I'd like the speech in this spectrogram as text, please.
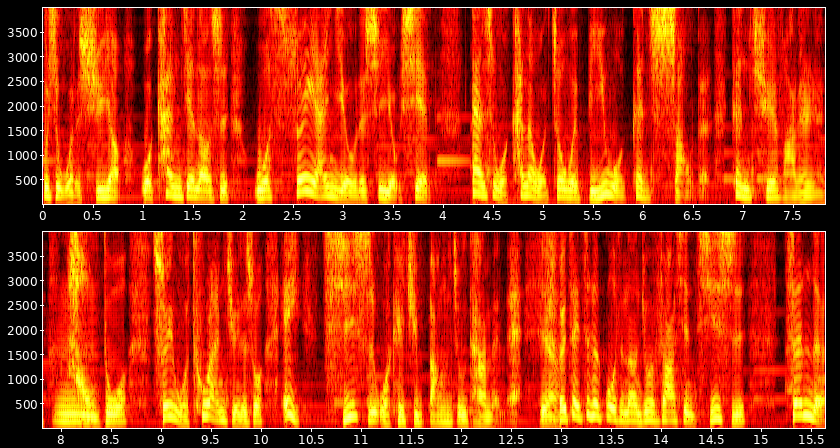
不是我的需要，我看见到的是我虽然有的是有限，但是我看到我周围比我更少的、更缺乏的人好多，嗯、所以我突然觉得说，哎，其实我可以去帮助他们，哎.而在这个过程当中，你就会发现，其实真的，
